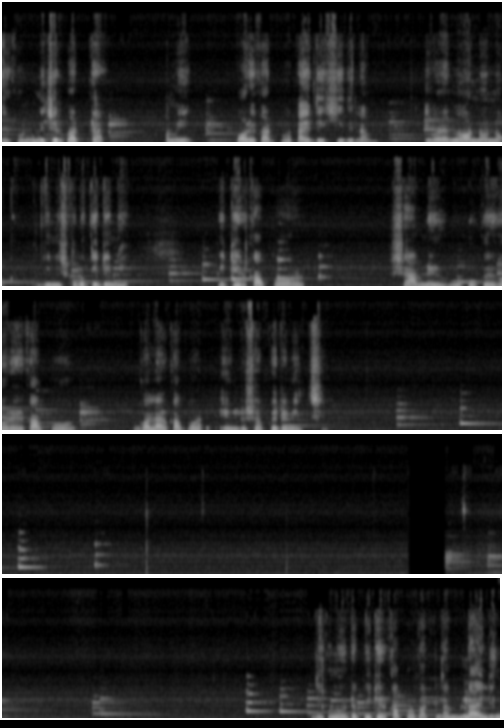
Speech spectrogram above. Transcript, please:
দেখুন, নিচের পাটটা আমি পরে কাটবো, তাই দেখিয়ে দিলাম। এবার আমি অন্য অন্য জিনিসগুলো কেটে নিই। পিঠের কাপড়, সামনের হুক হুকের ঘরের কাপড়, গলার কাপড়, এগুলো সব কেটে নিচ্ছি। দেখুন, ওইটা পিঠের কাপড় কাটলাম, লাইলিং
